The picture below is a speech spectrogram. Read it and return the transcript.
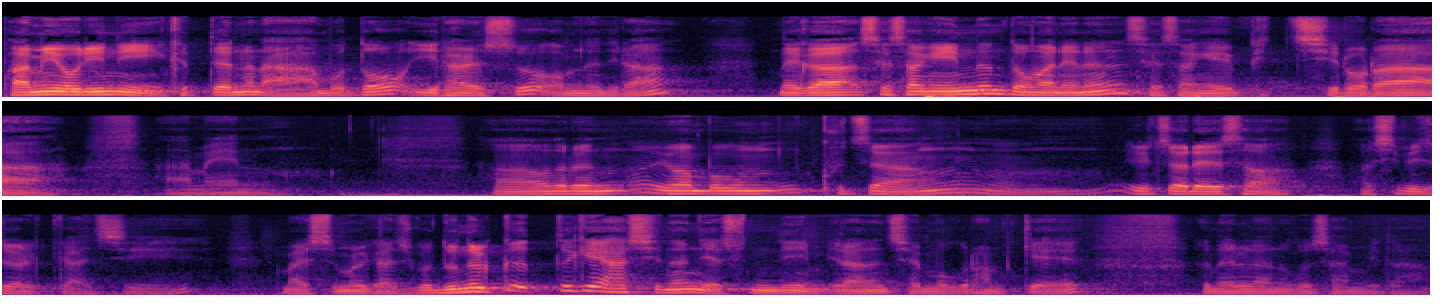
밤이 오리니 그때는 아무도 일할 수 없느니라. 내가 세상에 있는 동안에는 세상의 빛이로라. 아멘. 어, 오늘은 요한복음 9장 1절에서 12절까지 말씀을 가지고 눈을 뜨게 하시는 예수님이라는 제목을 함께 은혜를 나누고자 합니다.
